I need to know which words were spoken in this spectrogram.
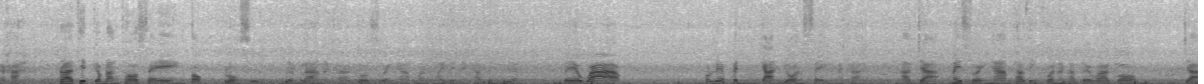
นะคะพระอาทิตย์กำลังทอแสงตกลงสู่เบื้องล่างนะคะ ก็สวยงามมากมายเลยนะคะเพื่อนๆแต่ว่า เขาเรียกเป็นการย้อนแสงนะคะ อาจจะไม่สวยงามเท่าที่ควรนะคะ แต่ว่าก็จะ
